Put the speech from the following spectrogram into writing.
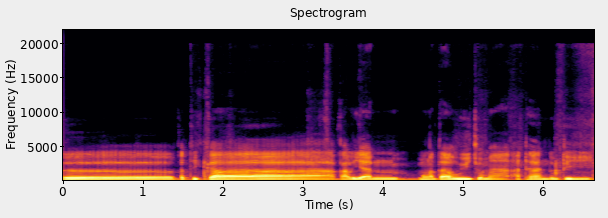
eh, ketika kalian mengetahui cuma ada hantu di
